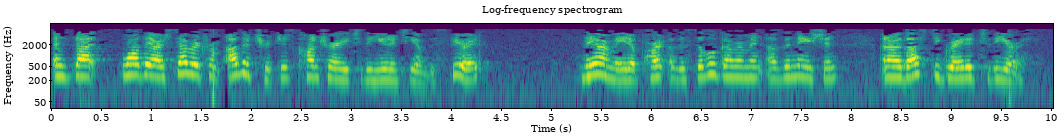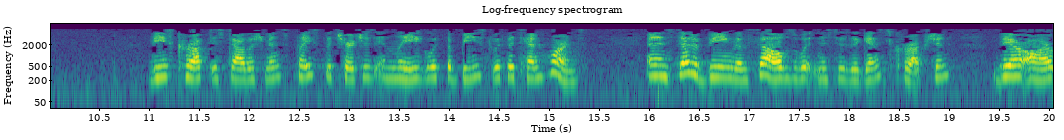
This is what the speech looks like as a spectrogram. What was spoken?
as that, while they are severed from other churches contrary to the unity of the Spirit, they are made a part of the civil government of the nation and are thus degraded to the earth. These corrupt establishments place the churches in league with the beast with the ten horns, and instead of being themselves witnesses against corruption, there are,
